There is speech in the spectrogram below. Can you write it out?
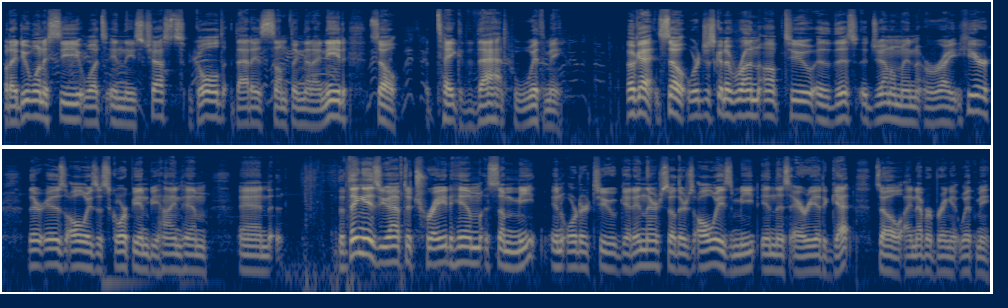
But I do want to see what's in these chests. Gold, that is something that I need. So take that with me. Okay, so we're just going to run up to uh, this gentleman right here. There is always a scorpion behind him. And the thing is, you have to trade him some meat in order to get in there. So there's always meat in this area to get. So I never bring it with me.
